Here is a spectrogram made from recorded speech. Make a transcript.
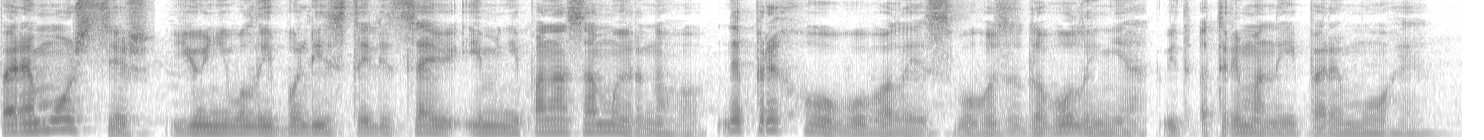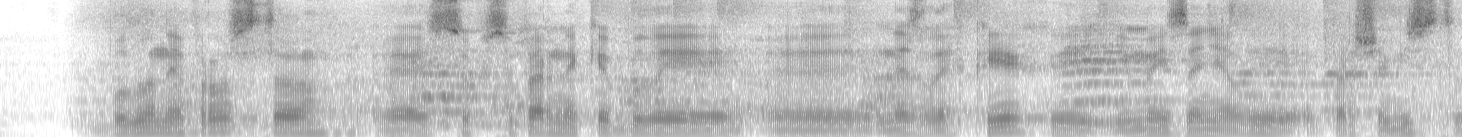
Переможці ж, юні волейболісти ліцею імені Панаса Мирного, не приховували свого задоволення від отриманої перемоги. Було непросто, е, суперники були е, не з легких, е, і ми зайняли перше місто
